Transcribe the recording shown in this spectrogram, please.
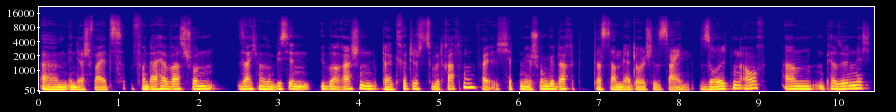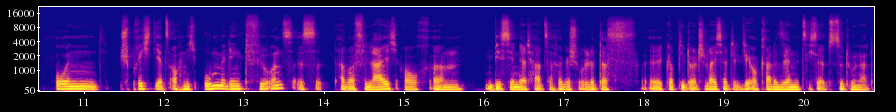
ähm, in der Schweiz. Von daher war es schon, sag ich mal, so ein bisschen überraschend oder kritisch zu betrachten, weil ich hätte mir schon gedacht, dass da mehr Deutsche sein sollten auch ähm, persönlich. Und spricht jetzt auch nicht unbedingt für uns, ist aber vielleicht auch ähm, ein bisschen der Tatsache geschuldet, dass äh, ich glaube, die deutsche Leichtathletik auch gerade sehr mit sich selbst zu tun hat.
